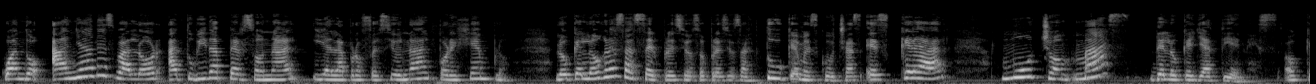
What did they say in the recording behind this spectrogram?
Cuando añades valor a tu vida personal y a la profesional, por ejemplo. Lo que logras hacer, precioso, preciosa, tú que me escuchas, es crear mucho más de lo que ya tienes, ¿ok?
